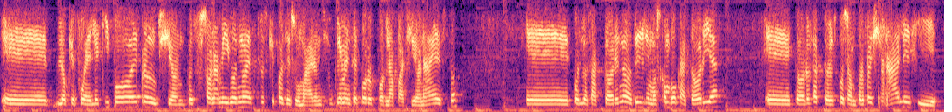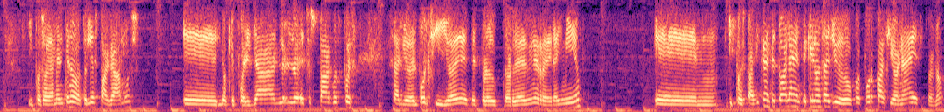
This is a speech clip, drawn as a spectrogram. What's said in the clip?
eh, lo que fue el equipo de producción, pues son amigos nuestros que pues se sumaron simplemente por, por la pasión a esto. Eh, pues los actores, nosotros hicimos convocatoria, eh, todos los actores pues son profesionales y, pues obviamente nosotros les pagamos. lo que fue ya esos pagos pues salió del bolsillo del productor de Edwin Herrera y mío. Eh, y pues básicamente toda la gente que nos ayudó fue por pasión a esto, ¿no?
